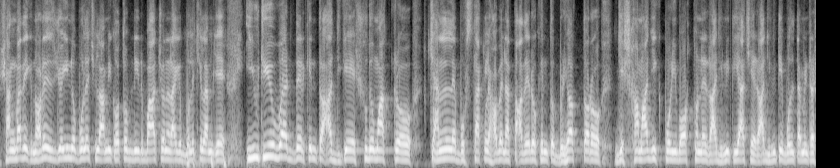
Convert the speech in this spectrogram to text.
সাংবাদিক নরেশ জৈনও বলেছিল। আমি গত নির্বাচনের আগে বলেছিলাম যে ইউটিউবারদের কিন্তু আজকে শুধুমাত্র চ্যানেলে বসে থাকলে হবে না, তাদেরও কিন্তু বৃহত্তর যে সামাজিক পরিবর্তনের রাজনীতি আছে, রাজনীতি বলতে আমি এটা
